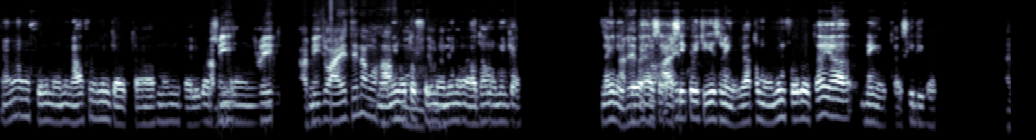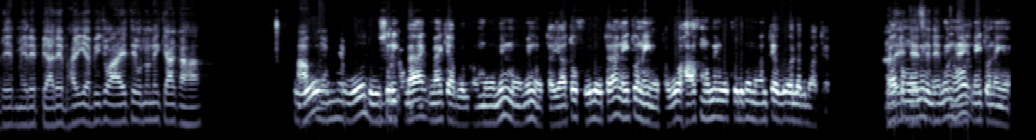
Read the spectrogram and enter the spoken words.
हाँ फुल मोमिन हाफ़ मोमिन क्या होता है? हाफ़ मोमिन पहली बार अभी जो एक अभी जो आए थे ना वो हाफ़ मोमिन हो तो फुल मोमिन हो आधा मोमिन क्या? नहीं नहीं तो ऐसे आए ऐसी कोई चीज़ नहीं है। या तो मोमिन फुल होता है या नहीं होता है सीधी बात। अरे मेरे प्यारे भाई अभी जो आए थे उन्होंने क्या कहा? वो वो दूसरी मैं मैं क्या बोल रहा हूँ? मोमिन मोमिन होता है। या तो फुल होता है नहीं तो नहीं होता। वो हाफ़ मोमिन वो खुद को मानते हैं वो अलग बात है। या तो मोमिन मोमिन हो नहीं तो नहीं हो।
